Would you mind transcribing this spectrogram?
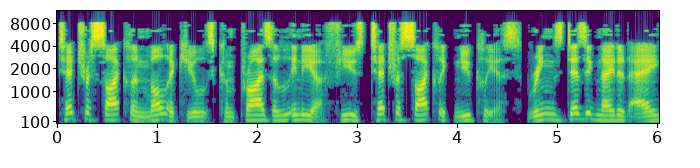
Tetracycline molecules comprise a linear fused tetracyclic nucleus rings designated A,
